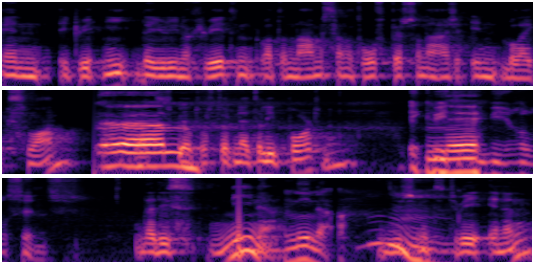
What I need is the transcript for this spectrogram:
En ik weet niet dat jullie nog weten wat de naam is van het hoofdpersonage in Black Swan. Dat Ehm, gespeeld wordt door Natalie Portman. Ik weet Nee. het niet meer, alleszins. Dat is Nina. Nina. Dus met twee N'en.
